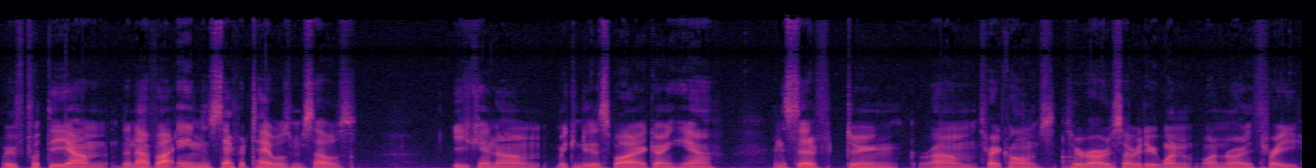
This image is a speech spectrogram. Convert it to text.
we've put the um the navbar in separate tables themselves. You can um we can do this by going here, and instead of doing um three columns, three rows, so we do one one row, three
